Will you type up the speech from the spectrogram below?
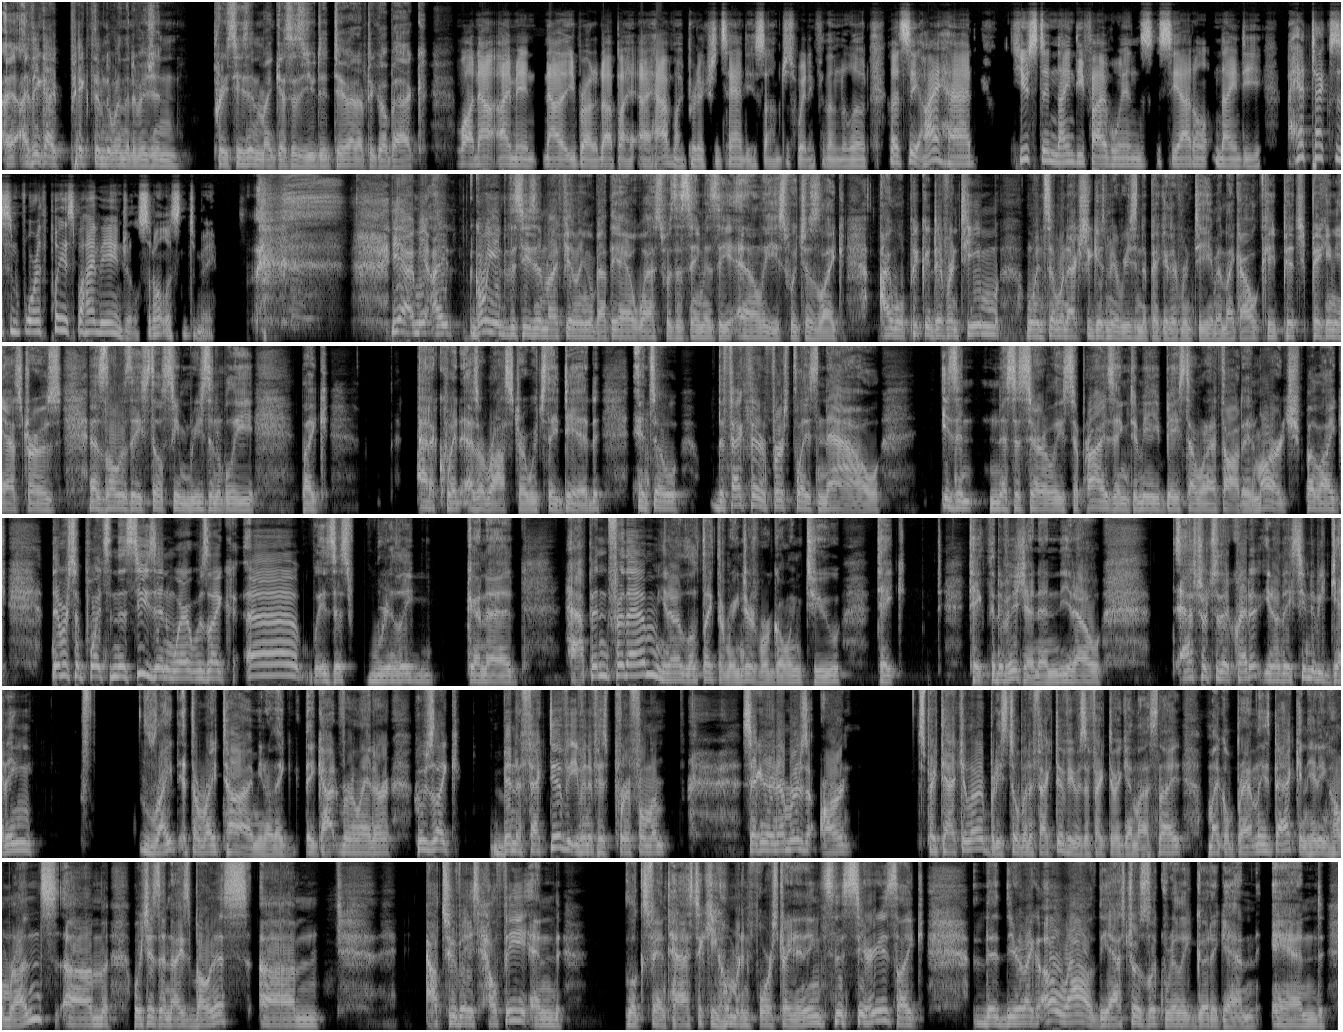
I, I think i picked them to win the division preseason. My guess is you did too. I'd have to go back. Well now i mean now that you brought it up i, I have my predictions handy so i'm just waiting for them to load. Let's see. I had Houston 95 wins, Seattle 90. I had Texas in fourth place behind the Angels, so don't listen to me. yeah, I mean, I going into the season, my feeling about the AL West was the same as the NL East, which is like I will pick a different team when someone actually gives me a reason to pick a different team, and like I'll keep pitch, picking the Astros as long as they still seem reasonably like adequate as a roster, which they did. And so the fact that they're in first place now isn't necessarily surprising to me based on what I thought in March. But like there were some points in the season where it was like, uh, is this really gonna happen for them? You know, it looked like the Rangers were going to take take the division. And, you know, Astros to their credit, you know, they seem to be getting right at the right time. You know, they they got Verlander, who's like been effective, even if his peripheral num- secondary numbers aren't spectacular, but he's still been effective. He was effective again last night. Michael Brantley's back and hitting home runs, um, which is a nice bonus. Um, Altuve's healthy and looks fantastic. He homered in four straight innings this series. Like the, you're like, oh wow, the Astros look really good again. And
